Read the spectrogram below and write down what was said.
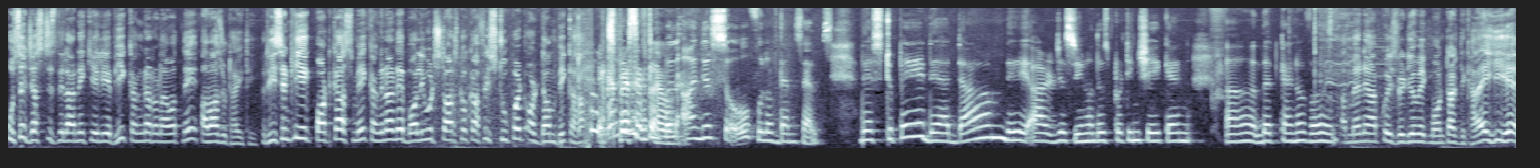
उसे जस्टिस दिलाने के लिए भी कंगना रनावत ने आवाज़ उठाई थी। रिसेंटली एक पॉडकास्ट में कंगना ने बॉलीवुड स्टार्स को काफ़ी स्टूपर्ड और डम भी कहा। People are just so full of themselves. They're stupid, they are dumb, they are just, you know, those protein shake and uh, that kind of. Uh, अब मैंने आपको इस वीडियो में एक मोन्टाज दिखाया ही है।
